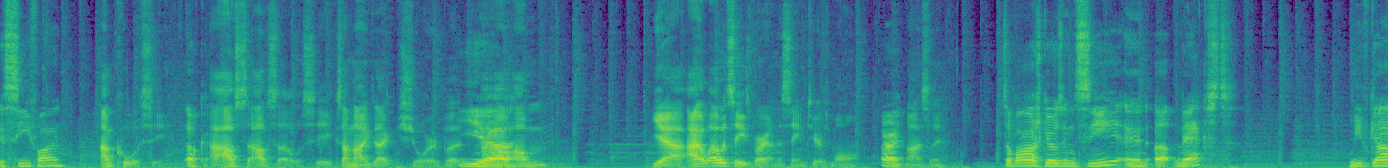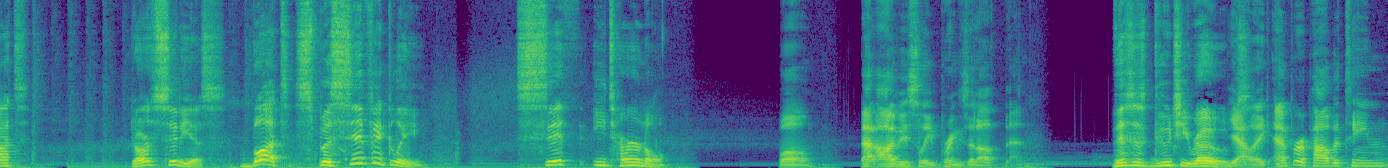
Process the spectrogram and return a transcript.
Is C fine? I'm cool with C. Okay. I- I'll s- I'll settle with C because I'm not exactly sure, but Yeah. I, am um, yeah, I, I would say he's probably on the same tier as Maul, All right. honestly. Savage goes in C, and up next, we've got Darth Sidious, but specifically Sith Eternal. Well, that obviously brings it up then. This is Gucci robes. Yeah, like Emperor Palpatine,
